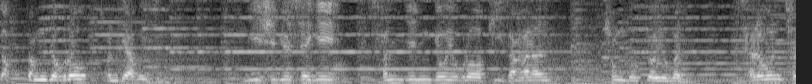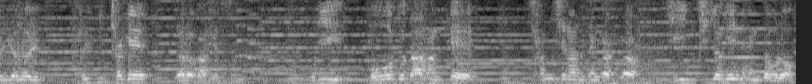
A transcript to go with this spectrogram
역동적으로 전개하고 있습니다. 21세기 선진교육으로 비상하는 충북교육은 새로운 천년을 활기차게 열어가겠습니다. 우리 모두 다 함께 참신한 생각과 진취적인 행동으로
